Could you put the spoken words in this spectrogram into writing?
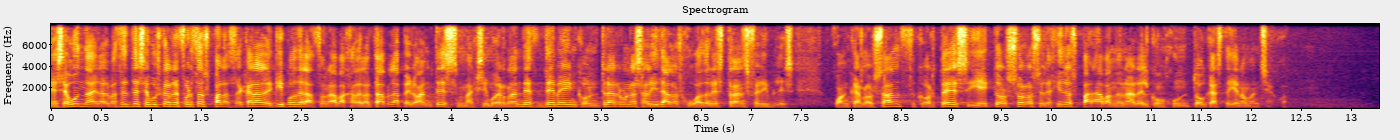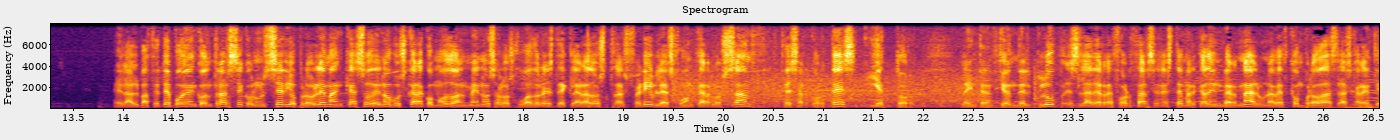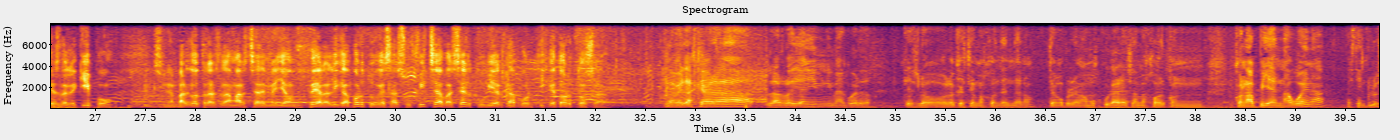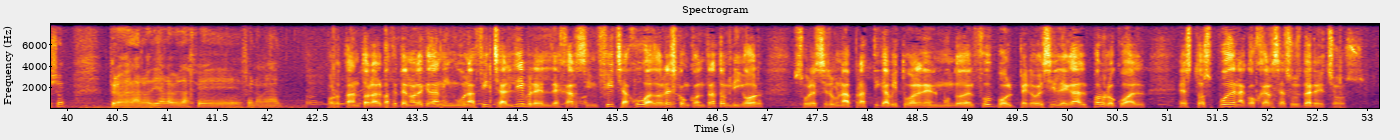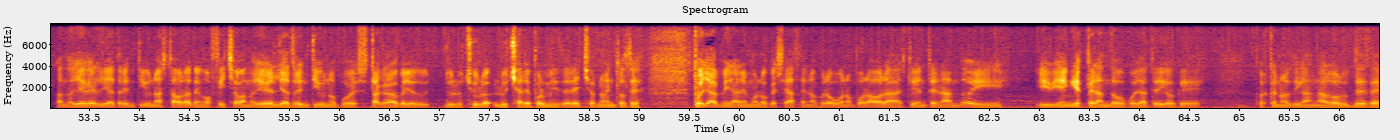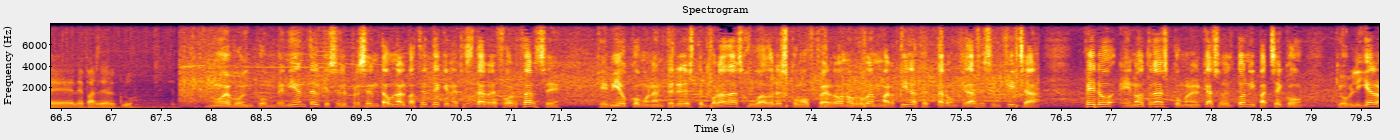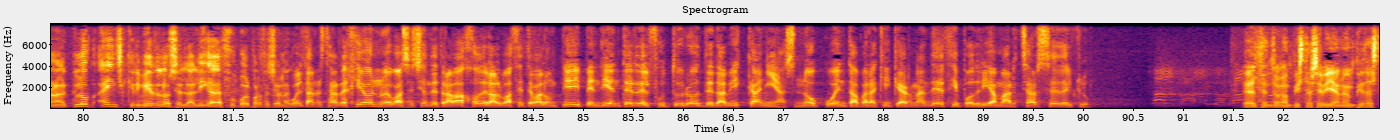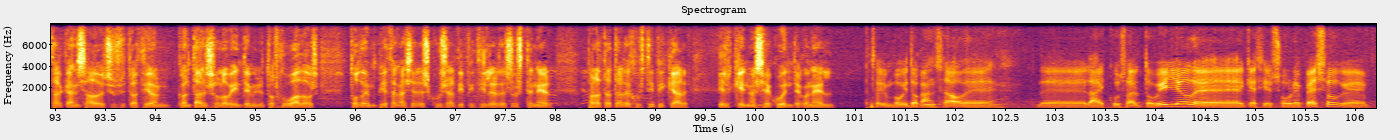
En segunda, en Albacete se buscan refuerzos para sacar al equipo de la zona baja de la tabla, pero antes Máximo Hernández debe encontrar una salida a los jugadores transferibles. Juan Carlos Sanz, Cortés y Héctor son los elegidos para abandonar el conjunto castellano-manchego. El Albacete puede encontrarse con un serio problema en caso de no buscar acomodo al menos a los jugadores declarados transferibles, Juan Carlos Sanz, César Cortés y Héctor. La intención del club es la de reforzarse en este mercado invernal una vez comprobadas las carencias del equipo. Sin embargo, tras la marcha de Mellón C a la Liga Portuguesa, su ficha va a ser cubierta por Quique Tortosa. La verdad es que ahora la rodilla ni, ni me acuerdo, que es lo, lo, que estoy más contento, ¿no? Tengo problemas musculares, a lo mejor con, con la pierna buena, hasta incluso, pero la rodilla la verdad es que fenomenal. Por tanto, al Albacete no le queda ninguna ficha libre. El dejar sin ficha jugadores con contrato en vigor suele ser una práctica habitual en el mundo del fútbol, pero es ilegal, por lo cual estos pueden acogerse a sus derechos. Cuando llegue el día 31, hasta ahora tengo ficha, cuando llegue el día 31, pues está claro que yo lucharé por mis derechos, ¿no? Entonces, pues ya miraremos lo que se hace, ¿no? Pero bueno, por ahora estoy entrenando y, y bien y esperando, pues ya te digo, que, pues que nos digan algo desde de parte del club. Nuevo inconveniente el que se le presenta a un Albacete que necesita reforzarse, que vio como en anteriores temporadas jugadores como Ferrón o Rubén Martín aceptaron quedarse sin ficha, pero en otras, como en el caso del Tony Pacheco, que obligaron al club a inscribirlos en la Liga de Fútbol Profesional. De vuelta a nuestra región, nueva sesión de trabajo del Albacete Balompié y pendientes del futuro de David Cañas. No cuenta para Quique Hernández y podría marcharse del club. El centrocampista sevillano empieza a estar cansado de su situación. Con tan solo 20 minutos jugados, todo empiezan a ser excusas difíciles de sostener para tratar de justificar el que no se cuente con él. Estoy un poquito cansado de, de la excusa del tobillo, de que si el sobrepeso, que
